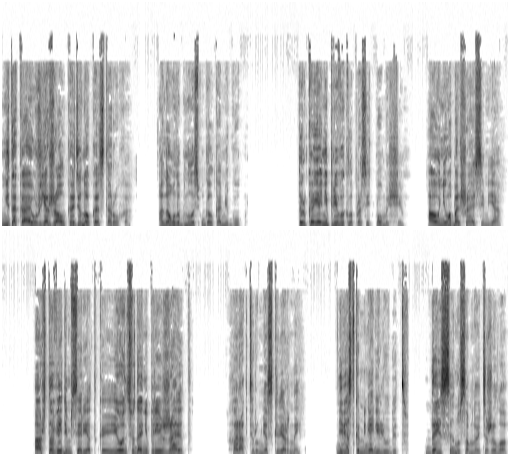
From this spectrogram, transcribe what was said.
Не такая уж я жалкая, одинокая старуха. Она улыбнулась уголками губ. Только я не привыкла просить помощи. А у него большая семья. А что видимся редко, и он сюда не приезжает? Характер у меня скверный. Невестка меня не любит. Да и сыну со мной тяжело.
